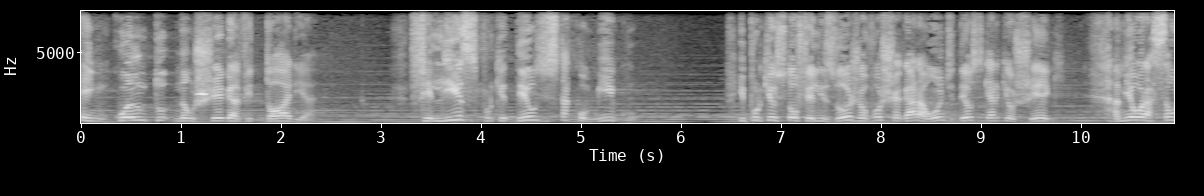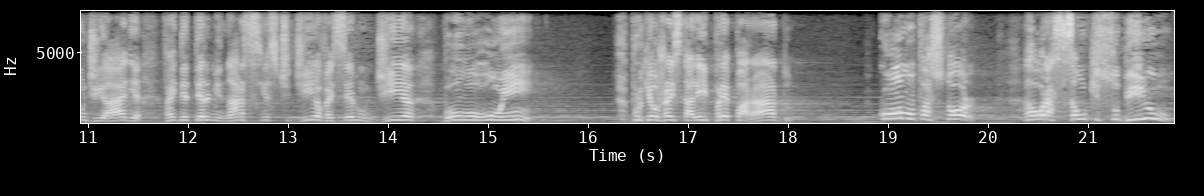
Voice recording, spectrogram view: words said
enquanto não chega a vitória Feliz porque Deus está comigo. E porque eu estou feliz hoje, eu vou chegar aonde Deus quer que eu chegue. A minha oração diária vai determinar se este dia vai ser um dia bom ou ruim, porque eu já estarei preparado. Como pastor, a oração que subiu,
